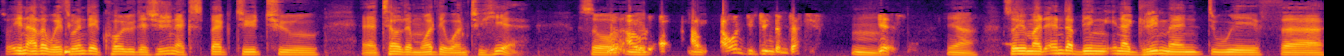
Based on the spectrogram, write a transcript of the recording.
So, in other words, when they call you, they shouldn't expect you to uh, tell them what they want to hear. So, well, I, would, I, I, won't be doing them justice. Mm. Yes. Yeah. So you might end up being in agreement with uh,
